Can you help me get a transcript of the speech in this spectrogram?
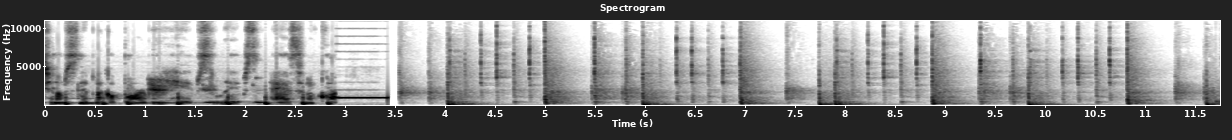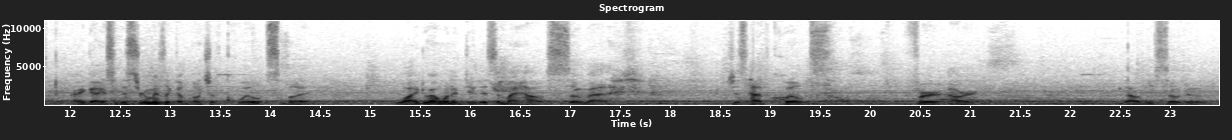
Bitch and I'm snipped like a Barbie. Hips, lips, ass in a car. Alright guys, so this room is like a bunch of quilts, but why do I want to do this in my house so bad? Just have quilts for art. That would be so dope.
